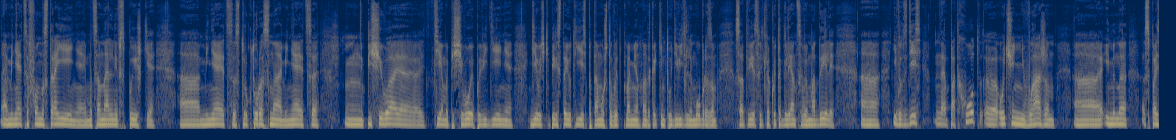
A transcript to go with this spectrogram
э, меняется фон настроения, эмоциональные вспышки, а, меняется структура сна, меняется пищевая тема, пищевое поведение. Девочки перестают есть, потому что в этот момент надо каким-то удивительным образом соответствовать какой-то глянцевой модели. А, и вот здесь подход э, очень важен а, именно с позиции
